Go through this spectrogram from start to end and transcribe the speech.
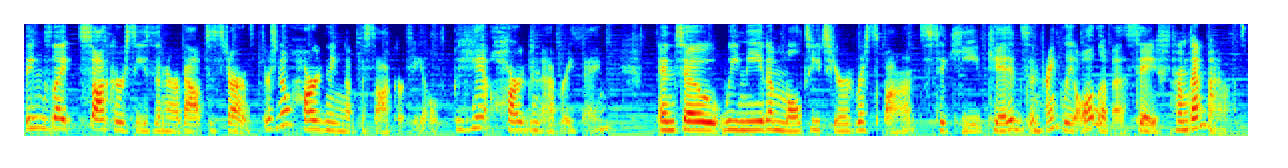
Things like soccer season are about to start. There's no hardening of the soccer field. We can't harden everything. And so we need a multi tiered response to keep kids and, frankly, all of us safe from gun violence.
